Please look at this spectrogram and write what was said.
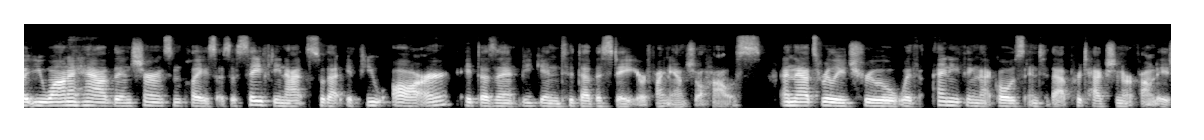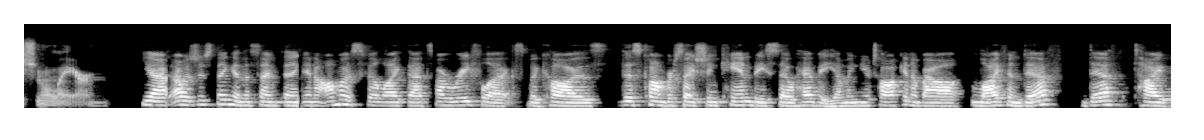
but you want to have the insurance in place as a safety net so that if you are, it doesn't begin to devastate your financial house. And that's really true with anything that goes into that protection or foundational layer. Yeah, I was just thinking the same thing. And I almost feel like that's a reflex because this conversation can be so heavy. I mean, you're talking about life and death death type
